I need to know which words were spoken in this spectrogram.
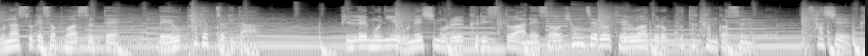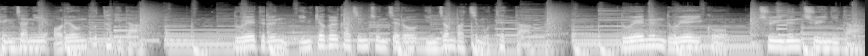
문화 속에서 보았을 때 매우 파격적이다. 빌레몬이 오네시모를 그리스도 안에서 형제로 대우하도록 부탁한 것은 사실 굉장히 어려운 부탁이다. 노예들은 인격을 가진 존재로 인정받지 못했다. 노예는 노예이고 주인은 주인이다.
